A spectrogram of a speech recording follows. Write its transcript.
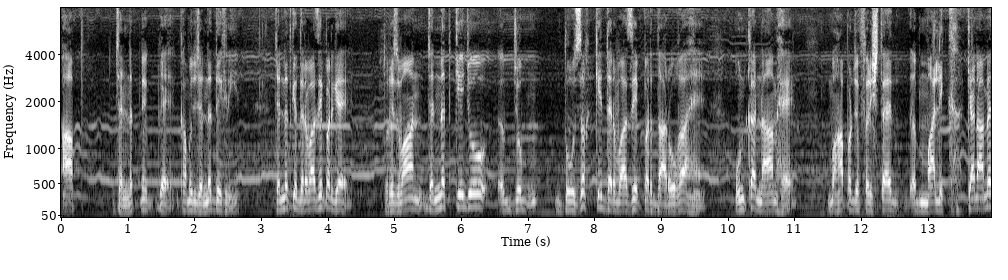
آپ جنت میں گئے، کہا مجھے جنت دیکھنی ہے۔ جنت کے دروازے پر گئے، تو رضوان، جنت کے جو جو دوزخ کے دروازے پر داروغہ ہیں، ان کا نام ہے وہاں پر جو فرشتہ ہے، مالک، کیا نام ہے؟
